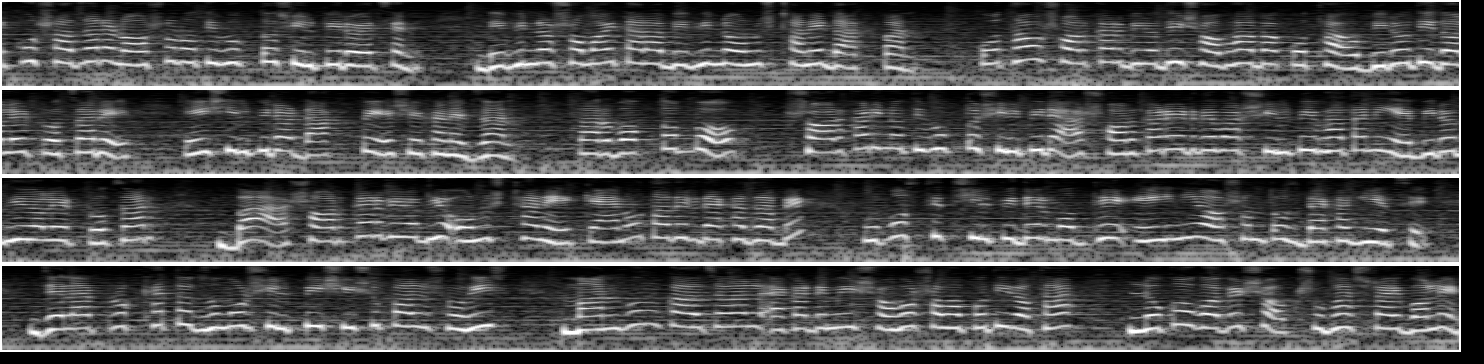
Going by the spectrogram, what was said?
একুশ হাজার নশো নথিভুক্ত শিল্পী রয়েছেন। বিভিন্ন সময় তারা বিভিন্ন অনুষ্ঠানে ডাক পান। কোথাও সরকার বিরোধী সভা বা কোথাও বিরোধী দলের প্রচারে এই শিল্পীরা ডাক পেয়ে সেখানে যান। তার বক্তব্য সরকারি নথিভুক্ত শিল্পীরা সরকারের দেওয়া শিল্পী ভাতা নিয়ে বিরোধী দলের প্রচার বা সরকার বিরোধী অনুষ্ঠানে কেন তাদের দেখা যাবে? উপস্থিত শিল্পীদের মধ্যে এই নিয়ে অসন্তোষ দেখা গিয়েছে। জেলার প্রখ্যাত ঝুমুর শিল্পী শিশুপাল সহিস, মানভূম কালচারাল একাডেমির সহ সভাপতি তথা লোক গবেষক সুভাষ রায় বলেন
